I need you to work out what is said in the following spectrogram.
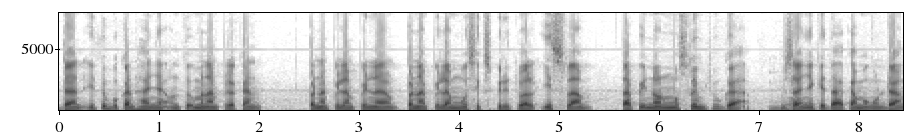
Dan itu bukan hanya untuk menampilkan penampilan penampilan musik spiritual Islam, tapi non Muslim juga. Misalnya kita akan mengundang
